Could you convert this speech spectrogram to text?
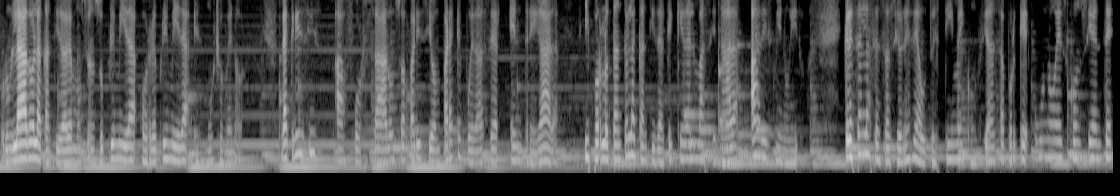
Por un lado, la cantidad de emoción suprimida o reprimida es mucho menor. La crisis ha forzado su aparición para que pueda ser entregada y por lo tanto la cantidad que queda almacenada ha disminuido. Crecen las sensaciones de autoestima y confianza porque uno es consciente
